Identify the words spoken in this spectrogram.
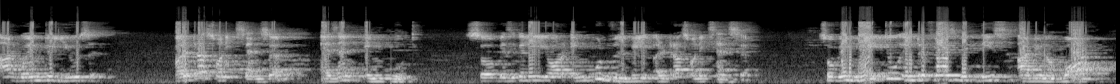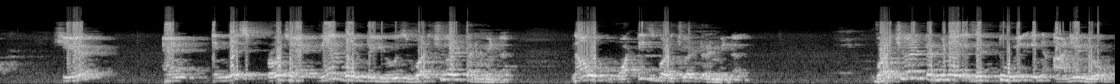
are going to use ultrasonic sensor as an input. So basically your input will be ultrasonic sensor. So we need to interface with this Arduino board here and in this project we are going to use virtual terminal. Now what is virtual terminal? Virtual terminal is a tool in Arduino.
